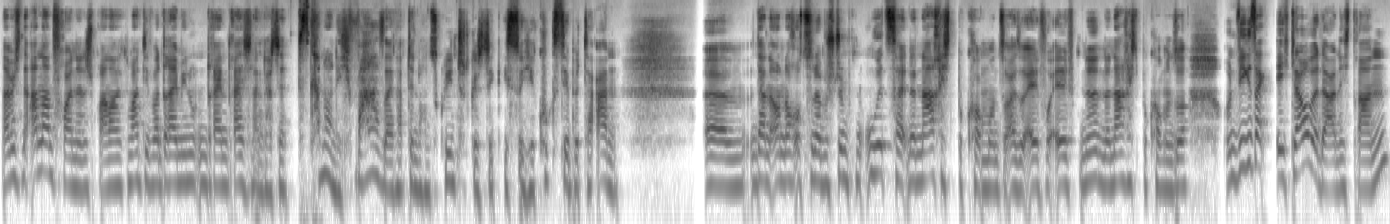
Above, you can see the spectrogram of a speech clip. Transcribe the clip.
Dann habe ich einer anderen Freundin eine Sprachnachricht gemacht, die war drei Minuten 33 lang. Ich dachte, das kann doch nicht wahr sein. Hab dir noch einen Screenshot geschickt. Ich so, hier, guck's dir bitte an ähm, dann auch noch zu einer bestimmten Uhrzeit eine Nachricht bekommen und so, also 11.11 Uhr, 11, ne, eine Nachricht bekommen und so. Und wie gesagt, ich glaube da nicht dran.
